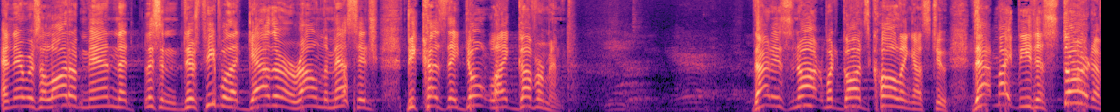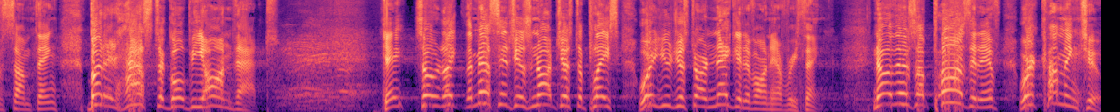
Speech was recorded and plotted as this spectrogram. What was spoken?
And there was a lot of men that, listen, there's people that gather around the message because they don't like government. That is not what God's calling us to. That might be the start of something, but it has to go beyond that. Okay? So, like, the message is not just a place where you just are negative on everything. No, there's a positive we're coming to.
